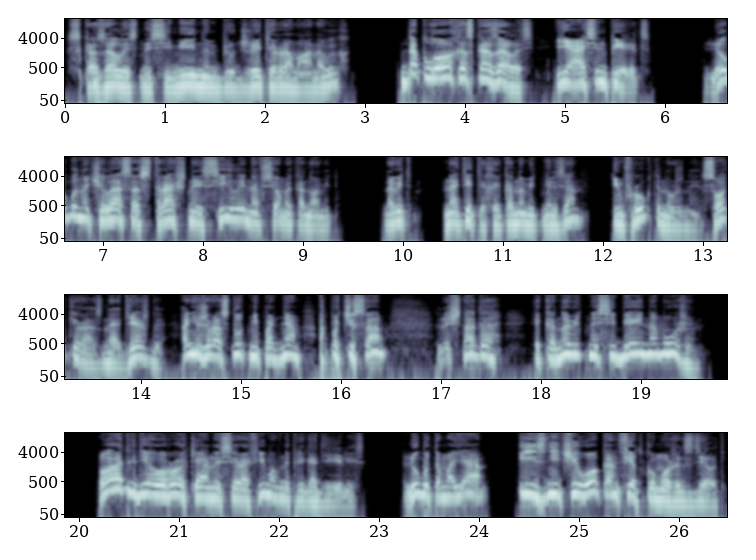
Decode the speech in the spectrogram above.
сказалось на семейном бюджете Романовых? — Да плохо сказалось, ясен перец. Люба начала со страшной силой на всем экономить. Но ведь на детях экономить нельзя. Им фрукты нужны, соки разные, одежда. Они же растут не по дням, а по часам. Значит, надо экономить на себе и на муже. Вот где уроки Анны Серафимовны пригодились. Люба-то моя из ничего конфетку может сделать.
